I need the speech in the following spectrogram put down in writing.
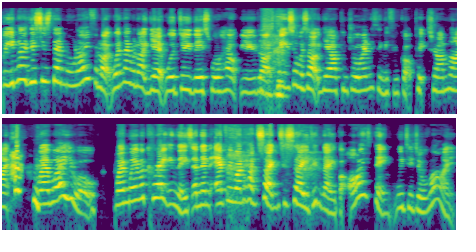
But you know, this is them all over. Like when they were like, "Yeah, we'll do this. We'll help you." Like Pete's always like, "Yeah, I can draw anything if you've got a picture." I'm like, "Where were you all when we were creating these?" And then everyone had something to say, didn't they? But I think we did all right.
